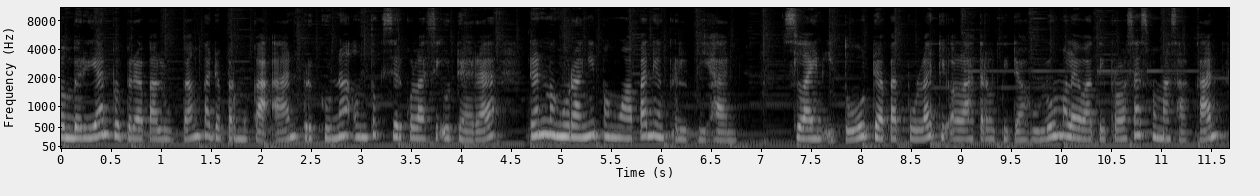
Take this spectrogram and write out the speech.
Pemberian beberapa lubang pada permukaan berguna untuk sirkulasi udara dan mengurangi penguapan yang berlebihan. Selain itu, dapat pula diolah terlebih dahulu melewati proses pemasakan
